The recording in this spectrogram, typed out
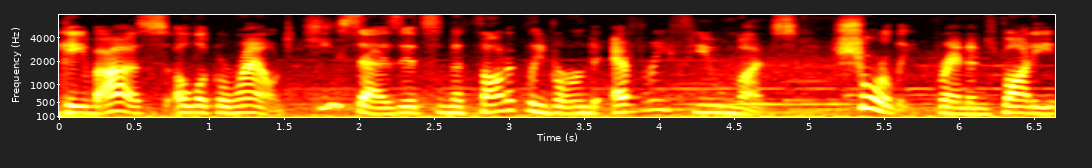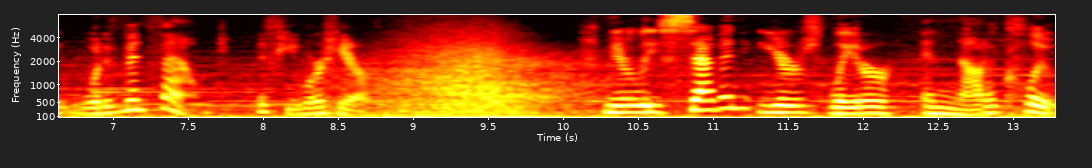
gave us a look around. He says it's methodically burned every few months. Surely Brandon's body would have been found if he were here. Nearly seven years later, and not a clue.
